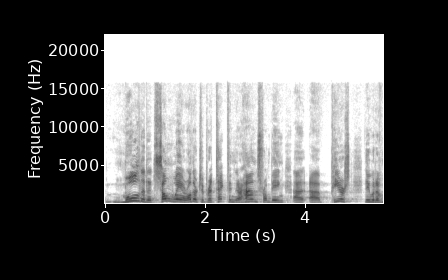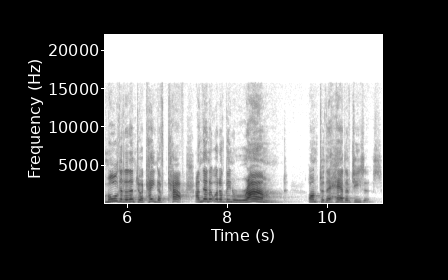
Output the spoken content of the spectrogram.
molded it some way or other to protecting their hands from being uh, uh, pierced. They would have molded it into a kind of cap, and then it would have been rammed onto the head of Jesus.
